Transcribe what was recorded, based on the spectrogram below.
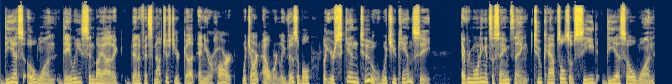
DS01 Daily Synbiotic benefits not just your gut and your heart, which aren't outwardly visible, but your skin too, which you can see. Every morning it's the same thing two capsules of Seed DS01.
